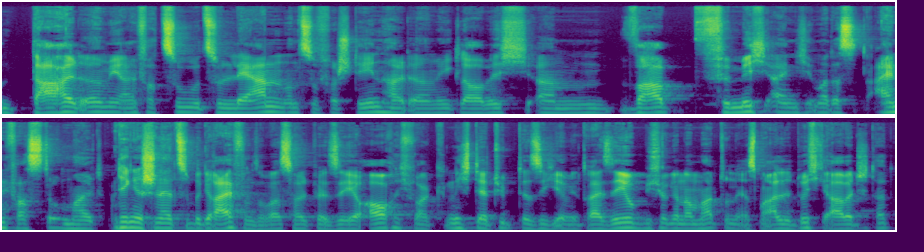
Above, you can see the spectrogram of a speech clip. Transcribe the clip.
Und da halt irgendwie einfach zu, zu lernen und zu verstehen halt irgendwie, glaube ich, ähm, war für mich eigentlich immer das Einfachste, um halt Dinge schnell zu begreifen. Sowas halt per SEO auch. Ich war nicht der Typ, der sich irgendwie drei SEO-Bücher genommen hat und erstmal alle durchgearbeitet hat,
